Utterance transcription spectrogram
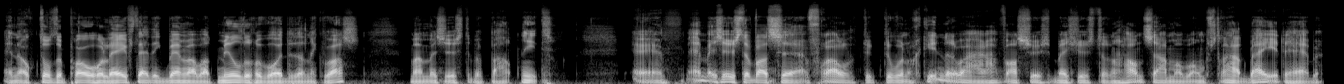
en ook tot de proge leeftijd. Ik ben wel wat milder geworden dan ik was. Maar mijn zuster bepaalt niet. Eh, en mijn zuster was, eh, vooral natuurlijk toen we nog kinderen waren, was zus, mijn zuster een handzaam om, om straat bij je te hebben.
